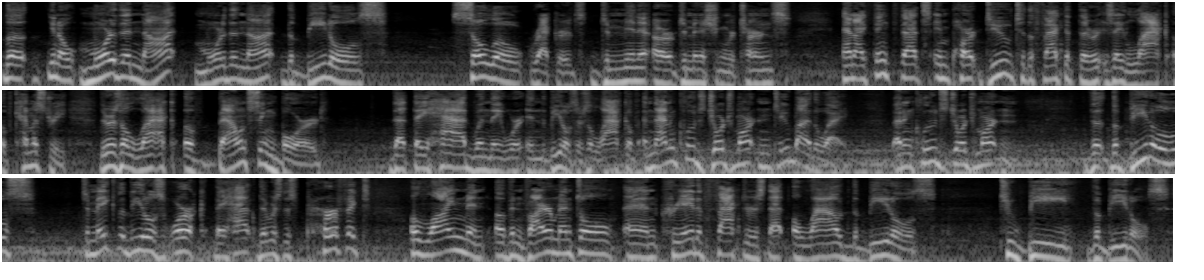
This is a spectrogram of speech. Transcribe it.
the you know more than not, more than not, the Beatles solo records diminish are diminishing returns and I think that's in part due to the fact that there is a lack of chemistry. There is a lack of bouncing board that they had when they were in the Beatles. There's a lack of, and that includes George Martin too, by the way. That includes George Martin. The the Beatles, to make the Beatles work, they had there was this perfect alignment of environmental and creative factors that allowed the Beatles to be the Beatles.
